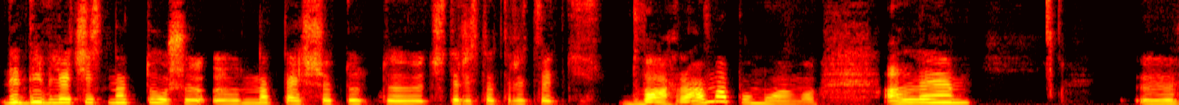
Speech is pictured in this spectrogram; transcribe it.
не дивлячись на, то, що, е, на те, що тут е, 432 грама, по-моєму, але е,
